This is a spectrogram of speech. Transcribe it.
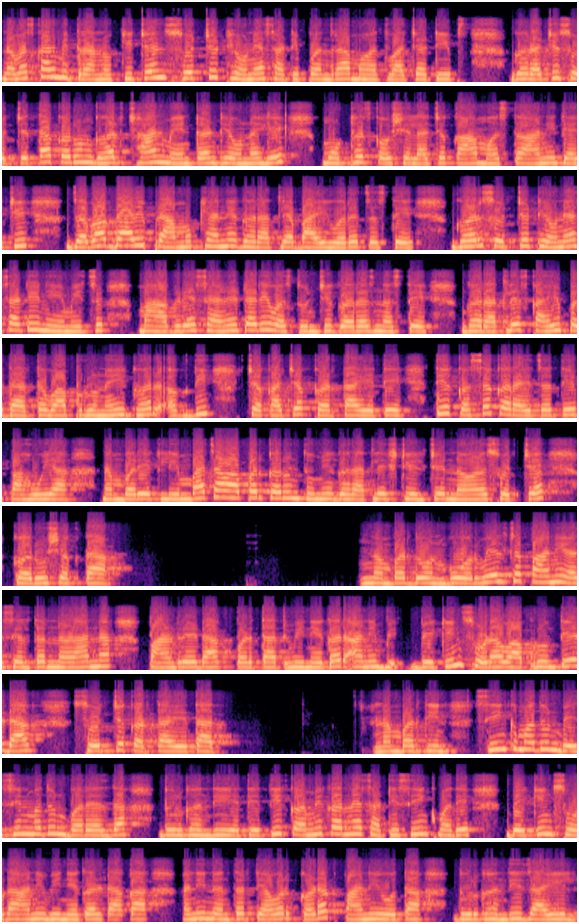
नमस्कार मित्रांनो किचन स्वच्छ ठेवण्यासाठी पंधरा महत्त्वाच्या टिप्स. घराची स्वच्छता करून घर छान मेंटेन ठेवणं हे मोठंच कौशल्याचं काम असतं आणि त्याची जबाबदारी प्रामुख्याने घरातल्या बाईवरच असते. घर स्वच्छ ठेवण्यासाठी नेहमीच महागड्या सॅनिटरी वस्तूंची गरज नसते. घरातलेच काही पदार्थ वापरूनही घर अगदी चकाचक करता येते. ते कसं करायचं ते पाहूया. नंबर एक लिंबाचा वापर करून तुम्ही घरातले स्टीलचे नळ स्वच्छ करू शकता. नंबर दोन बोरवेलचं पाणी असेल तर नळांना पांढरे डाग पडतात. विनेगर आणि बे बेकिंग सोडा वापरून ते डाग स्वच्छ करता येतात. नंबर तीन सिंक मधून बेसिन मधून बऱ्याचदा दुर्गंधी येते. ती कमी करण्यासाठी सिंकमध्ये बेकिंग सोडा आणि विनेगर टाका आणि नंतर त्यावर कडक पाणी होता दुर्गंधी जाईल.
